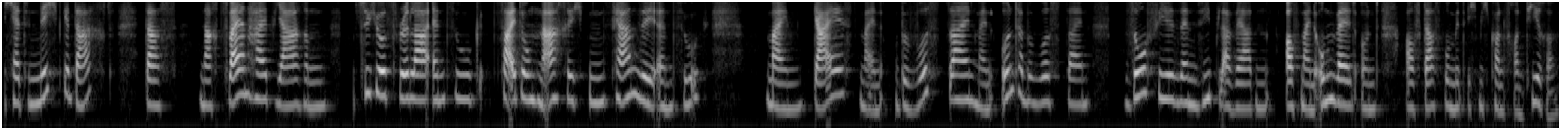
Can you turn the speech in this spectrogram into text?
Ich hätte nicht gedacht, dass nach zweieinhalb Jahren Psychothriller-Entzug, Zeitung, Nachrichten, Fernsehentzug mein Geist, mein Bewusstsein, mein Unterbewusstsein so viel sensibler werden auf meine Umwelt und auf das, womit ich mich konfrontiere.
